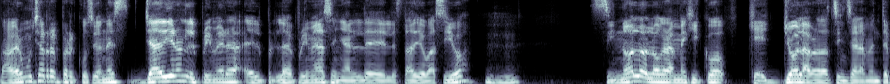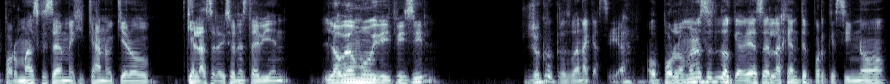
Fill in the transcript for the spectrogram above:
va a haber muchas repercusiones. Ya dieron el primera, el- la primera señal del estadio vacío. Si no lo logra México, que yo la verdad sinceramente, por más que sea mexicano, quiero que la selección esté bien, lo veo muy difícil. Yo creo que los van a castigar. O por lo menos es lo que debería hacer la gente, porque si no,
